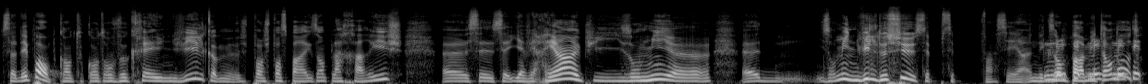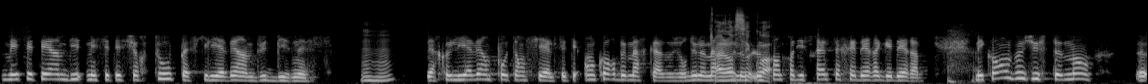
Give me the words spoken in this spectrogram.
Ça dépend. Quand, quand on veut créer une ville, comme je pense, je pense par exemple à Harish, euh, il n'y avait rien et puis ils ont mis, euh, euh, ils ont mis une ville dessus. C'est Enfin, un exemple parmi tant d'autres. Mais c'était surtout parce qu'il y avait un but business. Mmh C'est-à-dire qu'il y avait un potentiel. C'était encore Bemarkaz. Aujourd'hui, le, le, centre d'Israël, c'est Hedera Gedera. Mais quand on veut justement euh,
